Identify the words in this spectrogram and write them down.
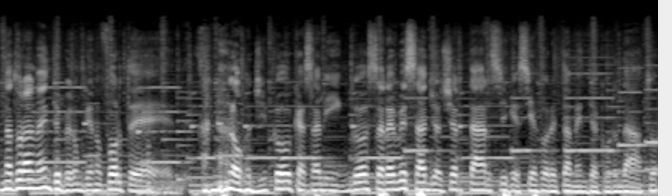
Naturalmente per un pianoforte analogico casalingo sarebbe saggio accertarsi che sia correttamente accordato,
